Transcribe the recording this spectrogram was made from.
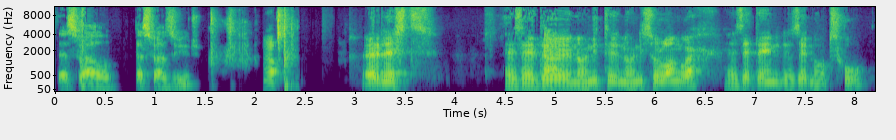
dat is, wel, dat is wel zuur. Ja. Ernest, hij zit ja. nog, niet, nog niet zo lang weg. Hij zit, hij zit nog op school.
